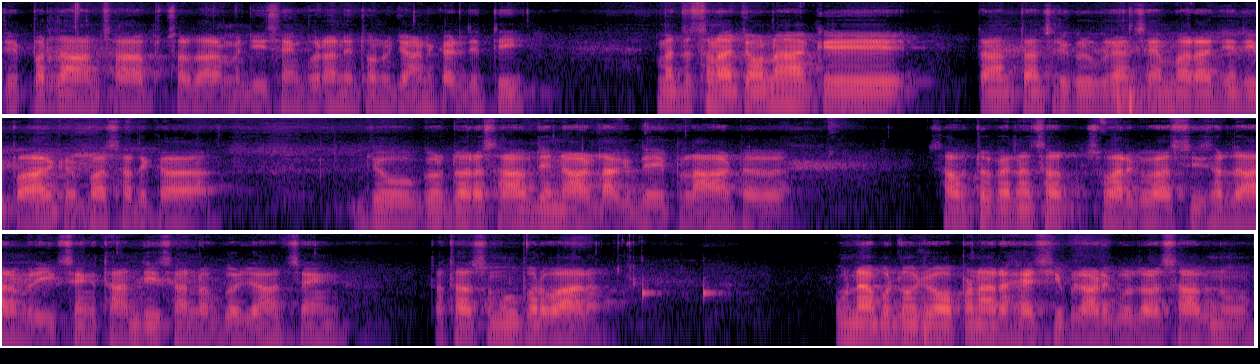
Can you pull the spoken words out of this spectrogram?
ਦੇ ਪ੍ਰਧਾਨ ਸਾਹਿਬ ਸਰਦਾਰ ਮਨਜੀਤ ਸਿੰਘ ਗੁਰਾਂ ਨੇ ਤੁਹਾਨੂੰ ਜਾਣਕਾਰੀ ਦਿੱਤੀ। ਮੈਂ ਦੱਸਣਾ ਚਾਹੁੰਦਾ ਹਾਂ ਕਿ ਧੰਨ ਤਾਂ ਸ੍ਰੀ ਗੁਰੂ ਗ੍ਰੰਥ ਸਾਹਿਬ ਮਹਾਰਾਜ ਜੀ ਦੀ ਪਾਰ ਕਿਰਪਾ ਸਦਕਾ, ਜੋ ਗੁਰਦੁਆਰਾ ਸਾਹਿਬ ਦੇ ਨਾਲ ਲੱਗਦੇ ਪਲਾਟ, ਸਭ ਤੋਂ ਪਹਿਲਾਂ ਸਵਰਗਵਾਸੀ ਸਰਦਾਰ ਅਮਰੀਕ ਸਿੰਘ ਥਾਂਦੀ ਸਨ ਆਫ ਗੁਰਜਾਤ ਸਿੰਘ ਤਥਾ ਸਮੂਹ ਪਰਿਵਾਰ, ਉਹਨਾਂ ਵੱਲੋਂ ਜੋ ਆਪਣਾ ਰਹਿਸ਼ੀ ਪਲਾਟ ਗੁਰਦੁਆਰਾ ਸਾਹਿਬ ਨੂੰ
